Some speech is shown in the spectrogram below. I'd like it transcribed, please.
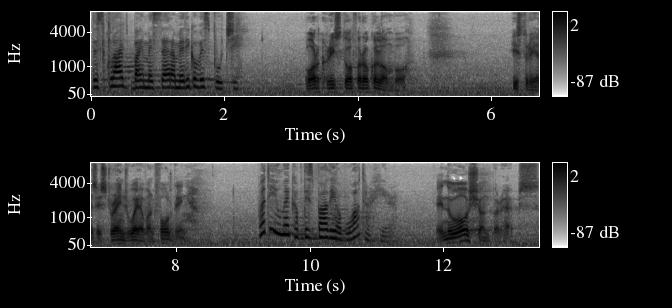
described by Messer Amerigo Vespucci. Or Cristoforo Colombo. History has a strange way of unfolding. What do you make of this body of water here? A new ocean, perhaps.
